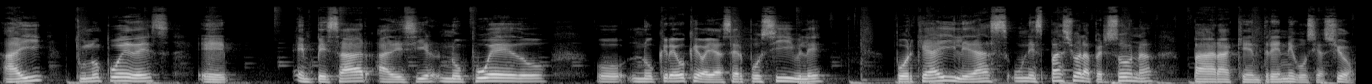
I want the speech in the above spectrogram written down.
Ahí tú no puedes eh, empezar a decir no puedo o no creo que vaya a ser posible, porque ahí le das un espacio a la persona para que entre en negociación.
